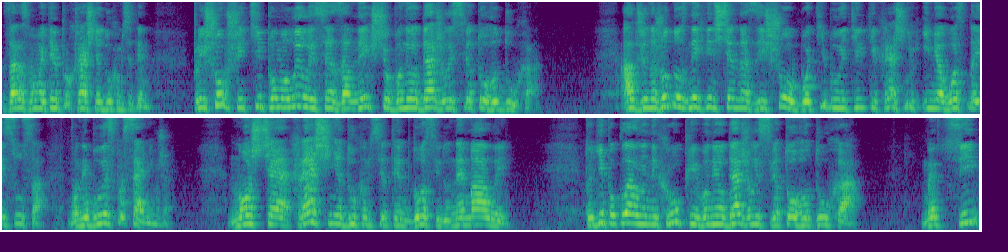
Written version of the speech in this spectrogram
Зараз мова йде про хрещення Духом Святим. Прийшовши, ті помолилися за них, щоб вони одержали Святого Духа. Адже на жодного з них він ще не зійшов, бо ті були тільки хрещені в ім'я Господа Ісуса. Вони були спасені вже. Но ще хрещення Духом Святим досвіду не мали. Тоді поклав на них руки, і вони одержали Святого Духа. Ми в цій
